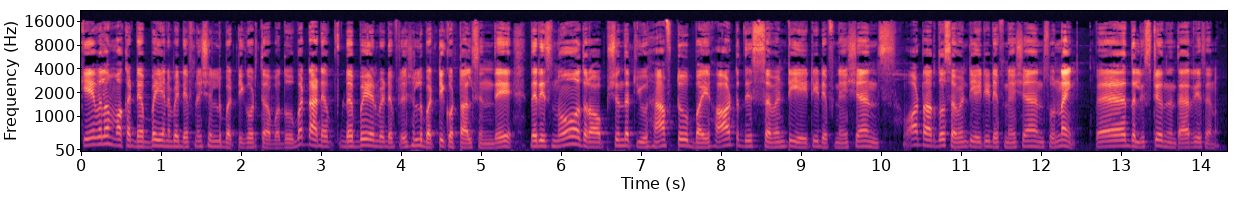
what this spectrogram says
కేవలం ఒక డెబ్బై ఎనభై డెఫినేషన్లు బట్టి కొడితే అవ్వదు. బట్ ఆ డెబ్ డెబ్బై ఎనభై డెఫినేషన్లు బట్టి కొట్టాల్సిందే. There is no other option that you have to by heart this seventy eighty definitions what are those seventy eighty definitions ఉన్నాయి. పెద్ద లిస్టే ఉంది నేను తయారు చేశాను.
